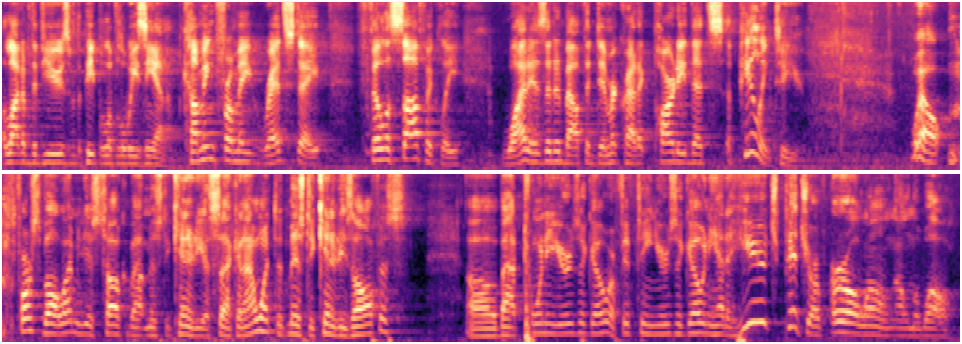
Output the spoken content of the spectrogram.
a lot of the views of the people of Louisiana. Coming from a red state, philosophically, what is it about the Democratic Party that's appealing to you? Well, first of all, let me just talk about Mr. Kennedy a second. I went to Mr. Kennedy's office uh, about 20 years ago or 15 years ago, and he had a huge picture of Earl Long on the wall.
